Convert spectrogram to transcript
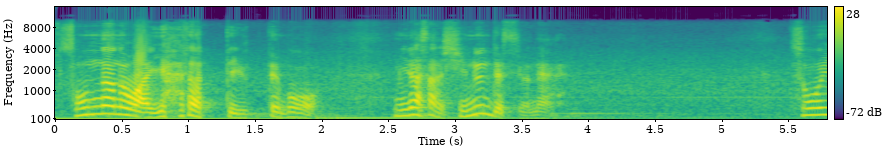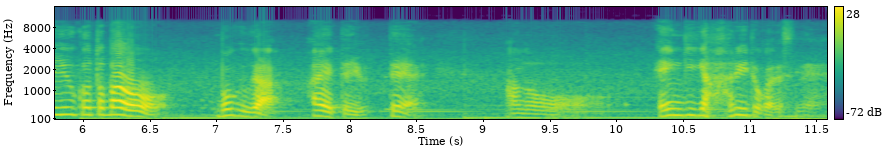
そんなのは嫌だって言っても皆さん死ぬんですよね。そういう言葉を僕があえて言ってあの縁起が悪いとかですね。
